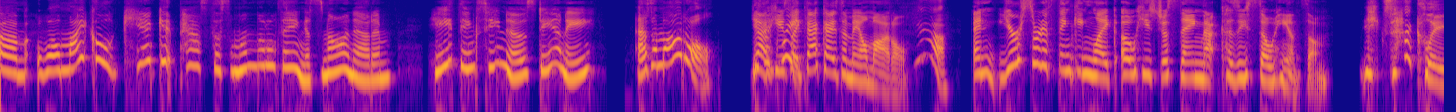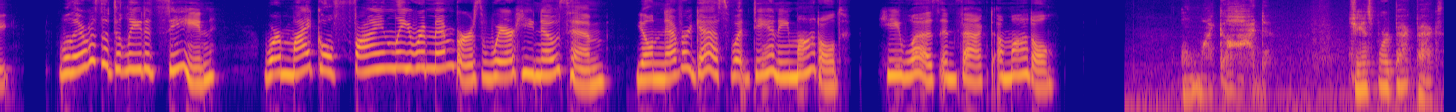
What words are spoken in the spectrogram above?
Um, well, Michael can't get past this one little thing. It's gnawing at him. He thinks he knows Danny as a model. Yeah, like, he's "Wait." like, that guy's a male model. Yeah. And you're sort of thinking, like, oh, he's just saying that because he's so handsome. Exactly. Well, there was a deleted scene where Michael finally remembers where he knows him. You'll never guess what Danny modeled. He was, in fact, a model. Oh my God. Jansport backpacks.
